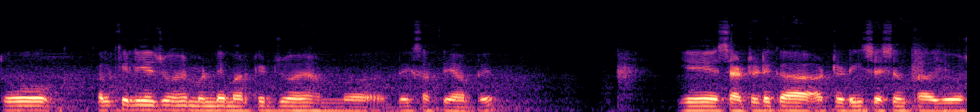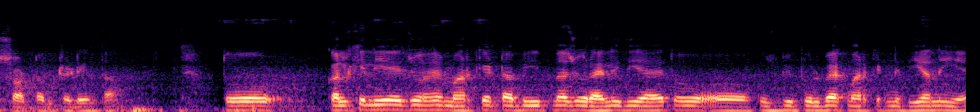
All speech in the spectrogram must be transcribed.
तो कल के लिए जो है मंडे मार्केट जो है, हम देख सकते हैं यहाँ पे। ये सैटरडे का ट्रेडिंग सेशन था ये शॉर्ट टर्म ट्रेडिंग था। तो कल के लिए जो है मार्केट अभी इतना जो रैली दिया है तो कुछ भी पुल बैक मार्केट ने दिया नहीं है।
